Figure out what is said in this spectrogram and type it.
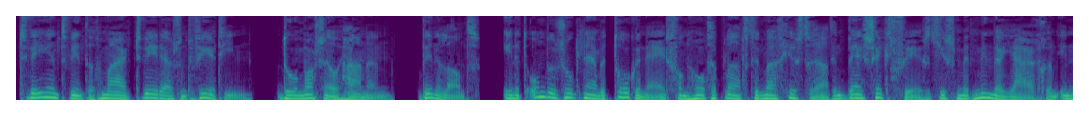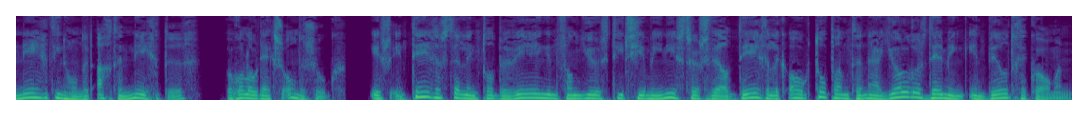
22 maart 2014, door Marcel Hanen, Binnenland, in het onderzoek naar betrokkenheid van hooggeplaatste magistraten bij seksfeestjes met minderjarigen in 1998, Rolodex-onderzoek, is in tegenstelling tot beweringen van justitieministers wel degelijk ook topambtenaar Joris Demming in beeld gekomen.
